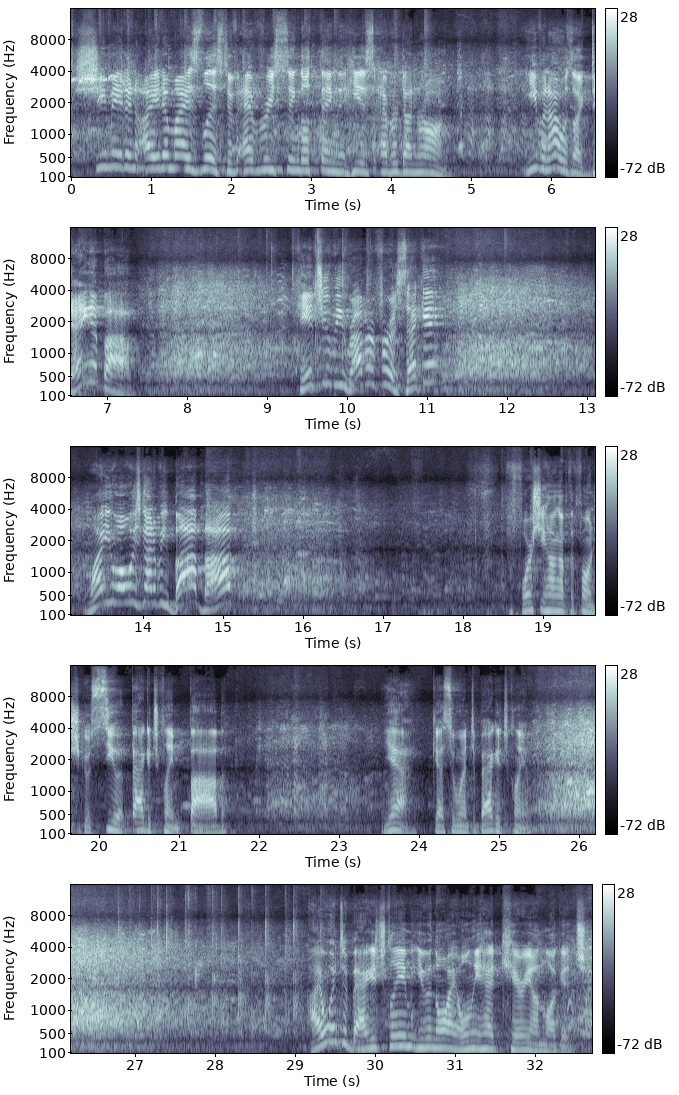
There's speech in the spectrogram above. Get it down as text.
She made an itemized list of every single thing that he has ever done wrong. Even I was like, dang it, Bob. Can't you be Robert for a second? Why you always gotta be Bob, Bob? Before she hung up the phone, she goes, See you at baggage claim, Bob. Yeah, guess who went to baggage claim? I went to baggage claim even though I only had carry on luggage.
